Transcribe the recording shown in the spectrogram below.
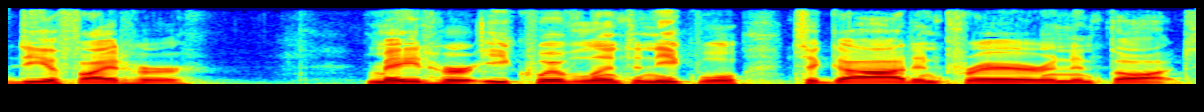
deified her, made her equivalent and equal to God in prayer and in thought.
